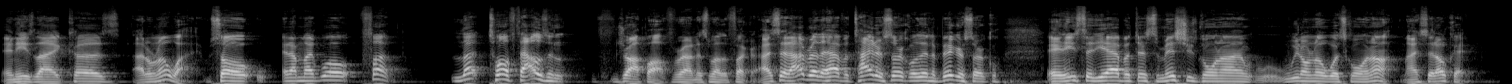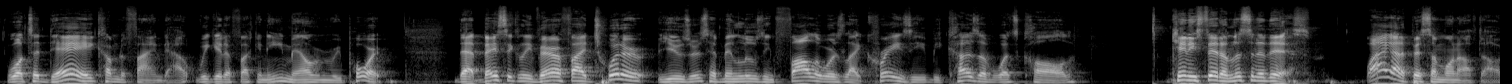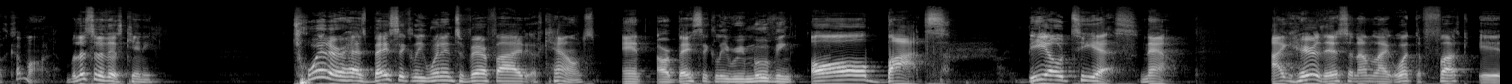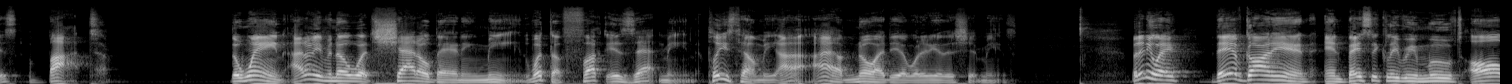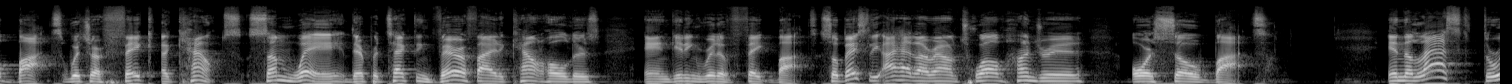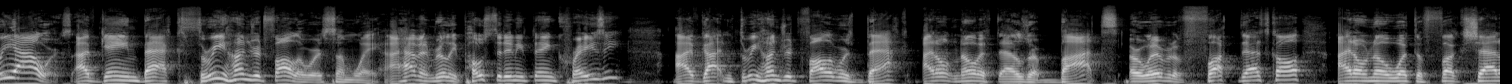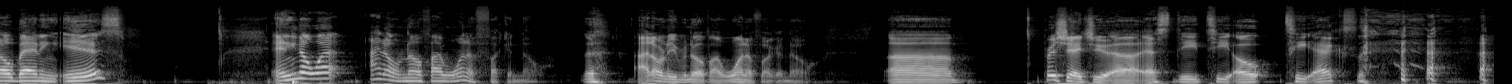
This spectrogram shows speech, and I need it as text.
And he's like, because I don't know why. So, and I'm like, well, fuck, let 12,000 drop off around this motherfucker. I said, I'd rather have a tighter circle than a bigger circle. And he said, yeah, but there's some issues going on. We don't know what's going on. I said, okay. Well, today, come to find out, we get a fucking email and report that basically verified Twitter users have been losing followers like crazy because of what's called Kenny Stidham. Listen to this. Why I gotta piss someone off, dog? Come on. But listen to this, Kenny. Twitter has basically went into verified accounts and are basically removing all bots. B O T S. Now, I hear this and I'm like, what the fuck is bot? The Wayne, I don't even know what shadow banning means. What the fuck does that mean? Please tell me. I, I have no idea what any of this shit means. But anyway, they have gone in and basically removed all bots, which are fake accounts. Some way they're protecting verified account holders and getting rid of fake bots. So basically, I had around 1,200 or so bots. In the last three hours, I've gained back 300 followers some way. I haven't really posted anything crazy. I've gotten 300 followers back. I don't know if those are bots or whatever the fuck that's called. I don't know what the fuck shadow banning is. And you know what? I don't know if I want to fucking know. I don't even know if I want to fucking know. Um, appreciate you, uh, SDTO TX.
